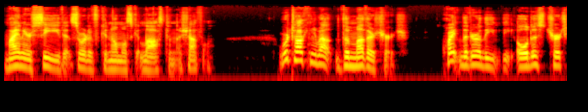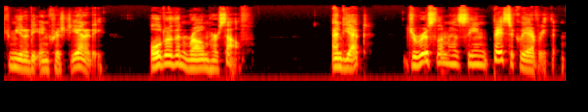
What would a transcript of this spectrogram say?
minor see that sort of can almost get lost in the shuffle. We're talking about the Mother Church, quite literally the oldest church community in Christianity, older than Rome herself. And yet, Jerusalem has seen basically everything,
